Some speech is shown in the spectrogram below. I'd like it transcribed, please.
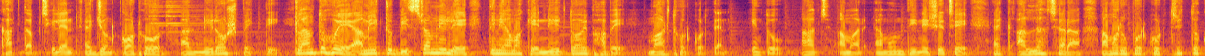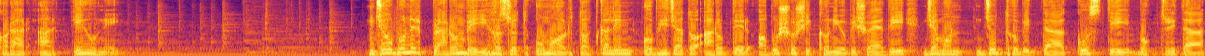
খাত্তাব ছিলেন একজন কঠোর আর নিরস ব্যক্তি। ক্লান্ত হয়ে আমি একটু বিশ্রাম নিলে তিনি আমাকে নির্দয়ভাবে মারধর করতেন। কিন্তু আজ আমার এমন দিন এসেছে, এক আল্লাহ ছাড়া আমার উপর কর্তৃত্ব করার আর কেউ নেই। যৌবনের প্রারম্ভেই হজরত ওমর তৎকালীন অভিজাত আরবদের অবশ্য শিক্ষণীয় বিষয়াদি, যেমন যুদ্ধবিদ্যা, কুস্তি, বক্তৃতা,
